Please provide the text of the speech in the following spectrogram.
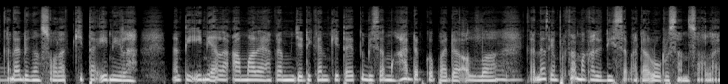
Karena dengan sholat kita inilah nanti ini adalah amal yang akan menjadikan kita itu bisa menghadap kepada Allah. Karena yang pertama kali dihisab adalah urusan sholat.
